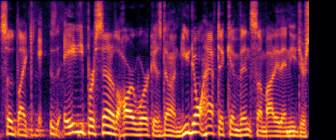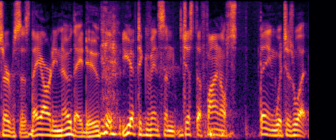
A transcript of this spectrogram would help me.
So like 80% of the hard work is done. You don't have to convince somebody they need your services. They already know they do. you have to convince them just the final thing, which is what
